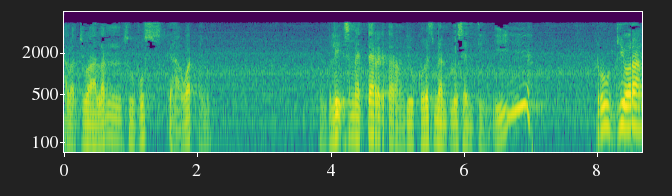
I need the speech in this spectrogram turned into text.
kalau jualan subus gawat ini. Beli semeter kita orang diukur 90 cm. Iya. Rugi orang.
